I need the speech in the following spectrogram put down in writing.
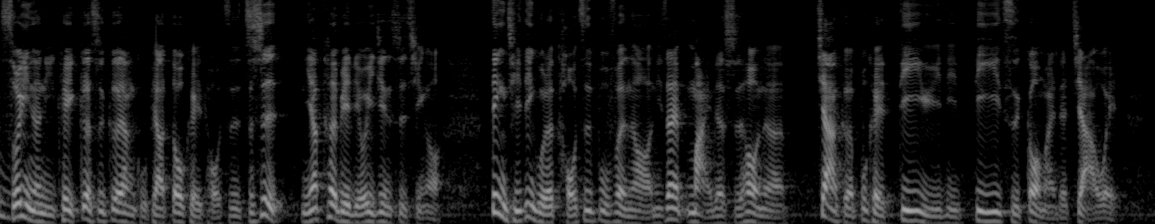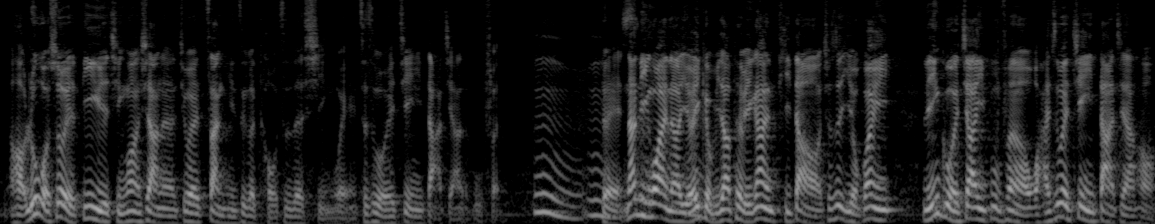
所以呢，你可以各式各样股票都可以投资，只是你要特别留意一件事情哦，定期定股的投资部分哦，你在买的时候呢，价格不可以低于你第一次购买的价位，好，如果说有低于的情况下呢，就会暂停这个投资的行为，这是我会建议大家的部分。嗯嗯，对。那另外呢，有一个比较特别，刚才提到哦，就是有关于。零股的交易部分哦，我还是会建议大家哈，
